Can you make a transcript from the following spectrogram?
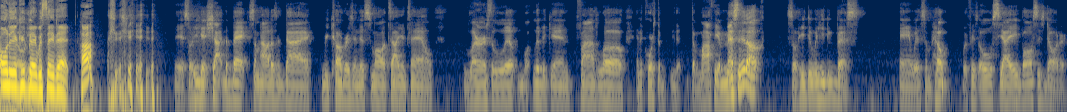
only a good he- man would say that, huh? Yeah, so he gets shot in the back, somehow doesn't die, recovers in this small Italian town, learns to live live again, finds love, and of course the the, the mafia messing it up. So he do what he do best, and with some help with his old CIA boss's daughter,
